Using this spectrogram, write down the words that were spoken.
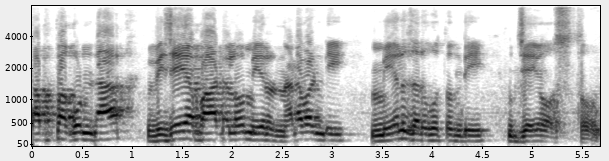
తప్పకుండా విజయ బాటలో మీరు నడవండి. మేలు జరుగుతుంది. జయోస్తు.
